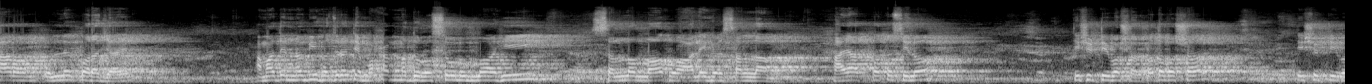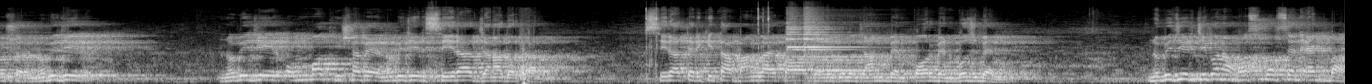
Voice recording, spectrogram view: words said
কারণ উল্লেখ করা যায়। আমাদের নবী হজরতে মোহাম্মদ রসুল্লাহি সাল্লাহ আলহাসাল্লাম হায়াত কত ছিল? তেষট্টি বছর। কত বছর? তেষট্টি বছর। নবীজির নবীজির উম্মত হিসাবে নবীজির সিরাত জানা দরকার। সিরাতের কিতাব বাংলায় পাওয়া যায়, এগুলো জানবেন, পড়বেন, বুঝবেন। নবীজির জীবনে হজ করছেন একবার।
